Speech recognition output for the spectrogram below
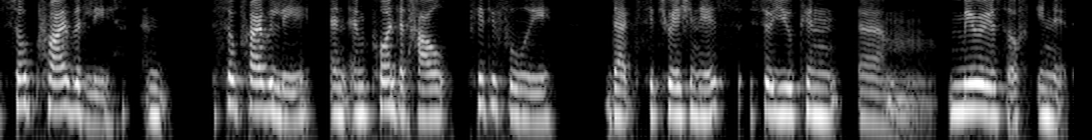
so privately and so privately and and point at how pitifully that situation is so you can um, mirror yourself in it.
